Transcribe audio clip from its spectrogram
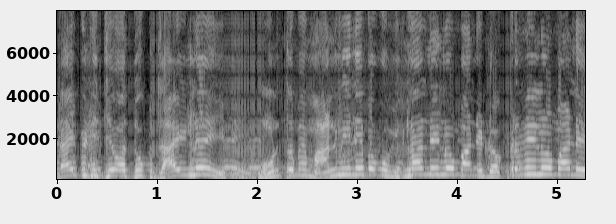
ડાયાબિટીસ જેવા દુઃખ જાય નહીં. હું તમે માનવી નહીં, બાપુ, વિજ્ઞાન નહીં લો માને, ડોક્ટર નહીં લો માને.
